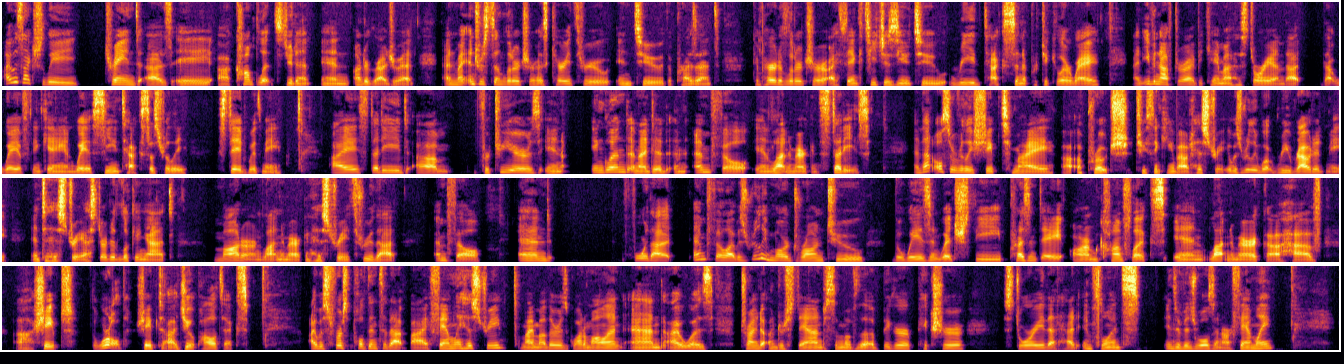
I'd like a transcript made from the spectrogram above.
I was actually trained as a uh, comp lit student in undergraduate, and my interest in literature has carried through into the present comparative literature, I think, teaches you to read texts in a particular way. And even after I became a historian, that that way of thinking and way of seeing text has really stayed with me. I studied um, for two years in England, and I did an MPhil in Latin American studies. And that also really shaped my uh, approach to thinking about history. It was really what rerouted me into history. I started looking at modern Latin American history through that MPhil. And for that MPhil, I was really more drawn to the ways in which the present day armed conflicts in Latin America have uh, shaped the world, shaped uh, geopolitics. I was first pulled into that by family history. My mother is Guatemalan, and I was trying to understand some of the bigger picture story that had influenced individuals in our family.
